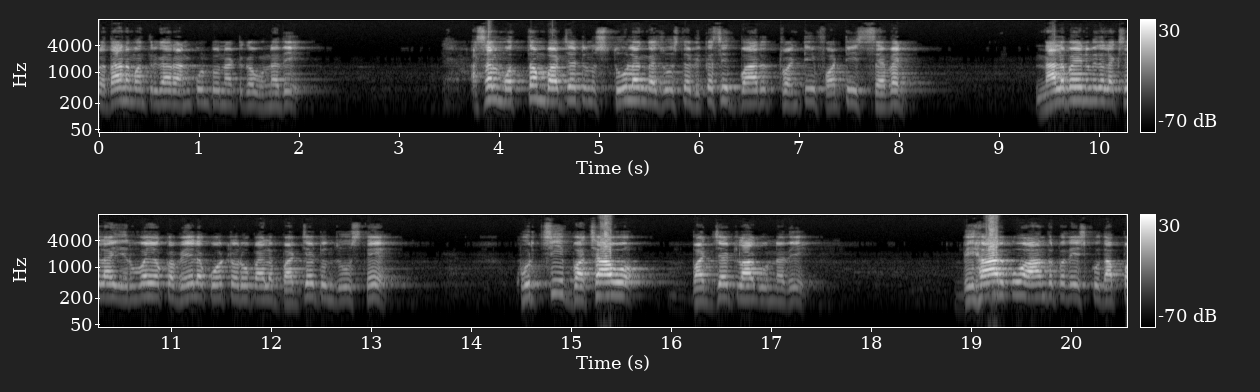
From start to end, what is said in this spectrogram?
ప్రధానమంత్రి గారు అనుకుంటున్నట్టుగా ఉన్నది. అసలు మొత్తం బడ్జెట్ను స్థూలంగా చూస్తే Viksit Bharat twenty forty seven నలభై ఎనిమిది లక్షల ఇరవై ఒక్క వేల కోట్ల రూపాయల బడ్జెట్ను చూస్తే కుర్చీ బచావో బడ్జెట్ లాగా ఉన్నది. బీహార్కు ఆంధ్రప్రదేశ్కు తప్ప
